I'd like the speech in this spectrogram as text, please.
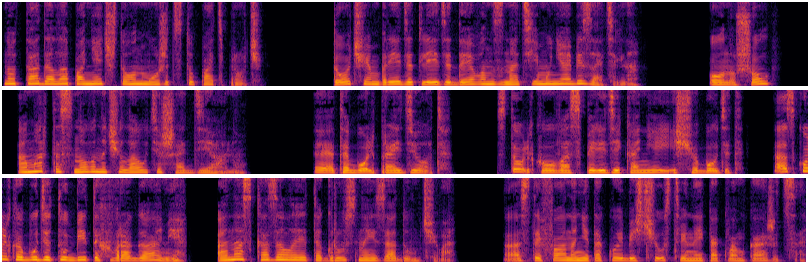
но та дала понять, что он может ступать прочь. То, чем бредит леди Девон, знать ему не обязательно. Он ушёл, а Марта снова начала утешать Диану. «Эта боль пройдёт. Столько у вас впереди коней ещё будет, а сколько будет убитых врагами». Она сказала это грустно и задумчиво. А Стефана не такой бесчувственный, как вам кажется.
